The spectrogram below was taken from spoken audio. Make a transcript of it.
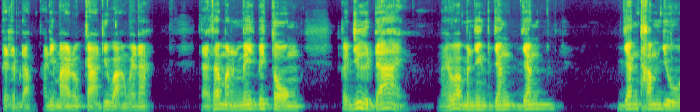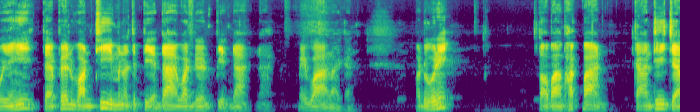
เป็นลำดับ อันนี้หมายถึงการที่วางไว้นะ แต่ถ้ามันไม่ไม่ตรงก็ยืดได้ หมายว่ามันยังยังยังยังทำอยู่อย่างนี้ แต่เป็นวันที่มันอาจจะเปลี่ยนได้วันเดือนเปลี่ยนได้นะไม่ว่าอะไรกัน มาดูนี่ต่อมาพักบ้าน การที่จะ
